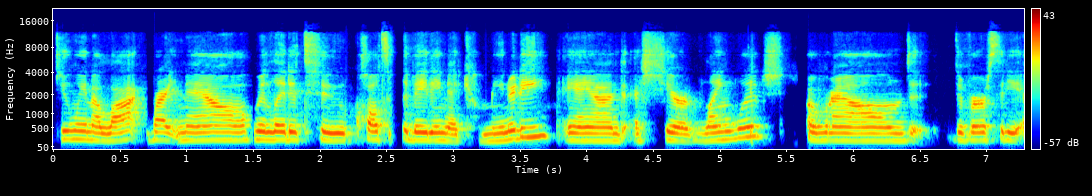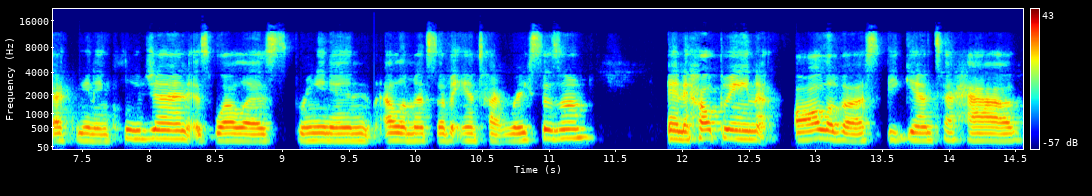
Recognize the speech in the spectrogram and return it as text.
doing a lot right now related to cultivating a community and a shared language around diversity, equity, and inclusion, as well as bringing in elements of anti racism and helping all of us begin to have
